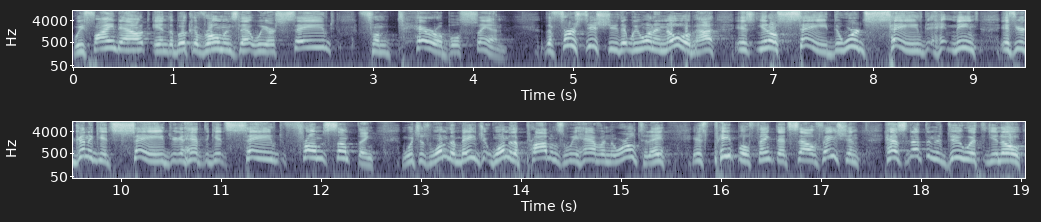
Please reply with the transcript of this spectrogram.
we find out in the book of Romans that we are saved from terrible sin. The first issue that we want to know about is, you know, saved. The word saved means if you're going to get saved, you're going to have to get saved from something, which is one of the major, one of the problems we have in the world today is people think that salvation has nothing to do with, you know,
